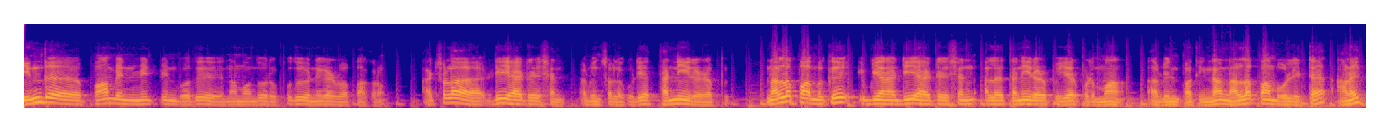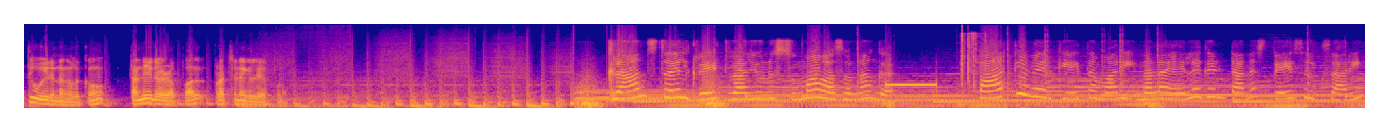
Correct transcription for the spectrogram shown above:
இந்த பாம்பின் மீட்பின் போது நம்ம வந்து ஒரு புது நிகழ்வை பார்க்குறோம். ஆக்சுவலாக டீஹைட்ரேஷன் அப்படின்னு சொல்லக்கூடிய தண்ணீர் இழப்பு. நல்ல பாம்புக்கு இப்படியான டீஹைட்ரேஷன் அல்லது தண்ணீர் இழப்பு ஏற்படுமா அப்படின்னு பார்த்தீங்கன்னா நல்ல பாம்பு உள்ளிட்ட அனைத்து உயிரினங்களுக்கும் தண்ணீர் இழப்பால் பிரச்சனைகள் ஏற்படும். கிராண்ட் ஸ்டைல் கிரேட் வேல்யூன்னு சும்மாவா சொன்னாங்க? பார்ட்டி வேர்க்கு ஏத்த மாதிரி நல்லா எலகண்டான ஸ்பேஸ் சில்க் சாரி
